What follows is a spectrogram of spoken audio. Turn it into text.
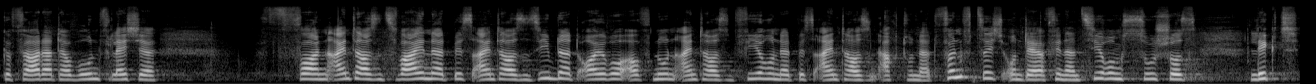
geförderter Wohnfläche von 1.200 bis 1.700 Euro auf nun 1.400 bis 1.850 und der Finanzierungszuschuss liegt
